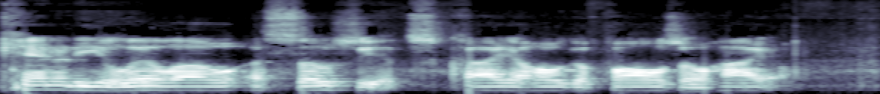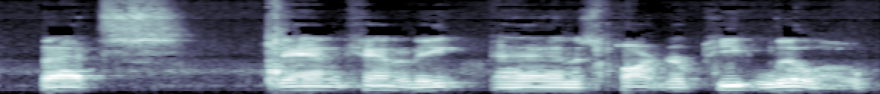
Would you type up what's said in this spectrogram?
Kennedy Lillo Associates, Cuyahoga Falls, Ohio. That's Dan Kennedy and his partner Pete Lillo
